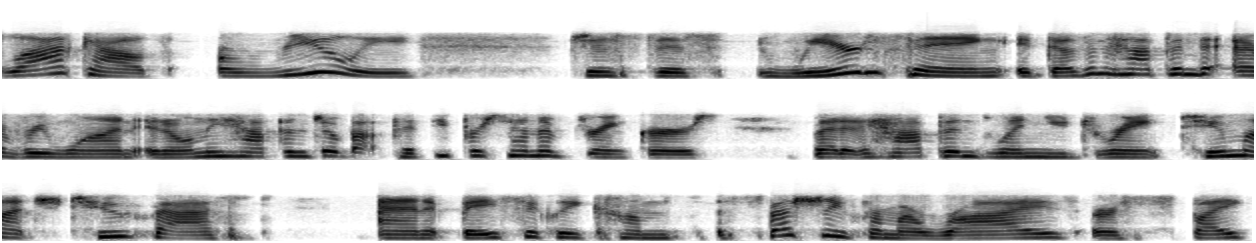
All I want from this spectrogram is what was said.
blackouts are really just this weird thing. It doesn't happen to everyone. It only happens to about 50% of drinkers, but it happens when you drink too much too fast. And it basically comes, especially from a rise or a spike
